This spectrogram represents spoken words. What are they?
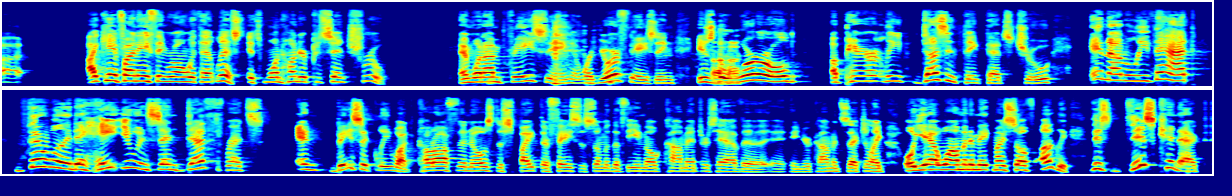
Uh, I can't find anything wrong with that list. It's one hundred percent true. And what I'm facing and what you're facing is the Uh-huh. world apparently doesn't think that's true. And not only that, they're willing to hate you and send death threats and basically what cut off the nose to spite their faces. Some of the female commenters have uh, in your comment section, like, oh, yeah, well, I'm going to make myself ugly. This disconnect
